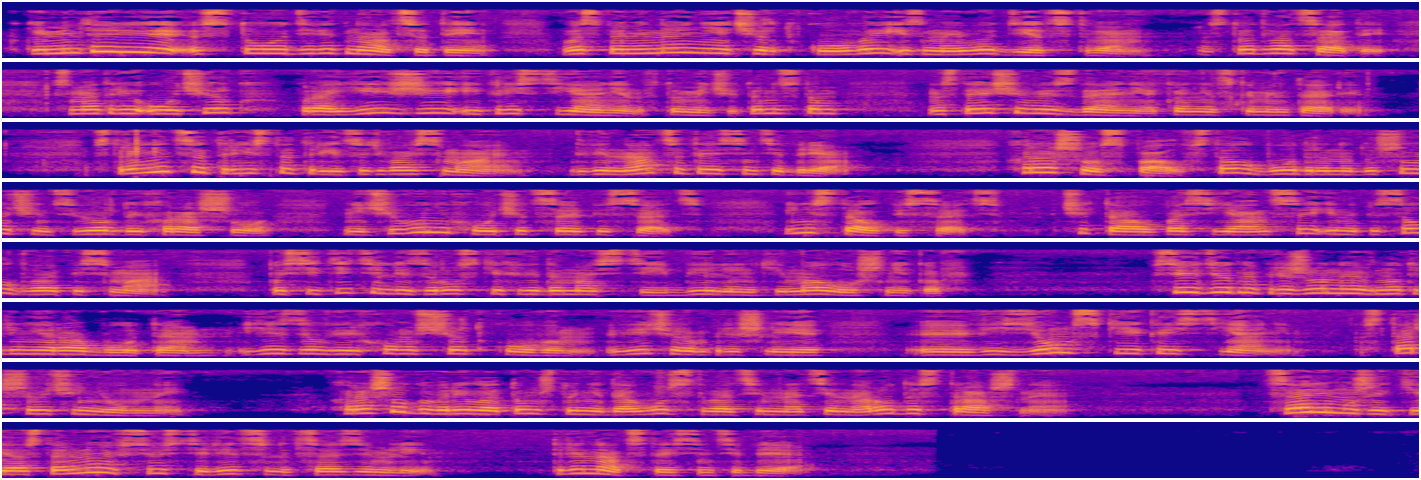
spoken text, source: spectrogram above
В комментарии 119. Воспоминания Чертковой из моего детства. 120. Смотри очерк «Проезжий и крестьянин» в томе 14 настоящего издания. Конец комментария. Страница 338. 12 сентября. Хорошо спал, встал бодро, на душе очень твердо и хорошо. Ничего не хочется писать. И не стал писать. Читал пасьянцы и написал два письма. Посетитель из русских ведомостей, беленький, Малушников. Все идет напряженная внутренняя работа. Ездил верхом с Чертковым. Вечером пришли э, веземские крестьяне. Старший очень умный. Хорошо говорил о том, что недовольство о темноте народа страшное. Цари мужики, а остальное все стереть с лица земли. 13 сентября.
